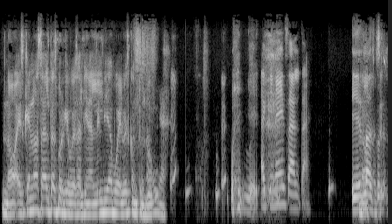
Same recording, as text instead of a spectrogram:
No, es que no saltas porque pues al final del día vuelves con tu novia. Aquí nadie salta. Y es No, más, pues, con,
